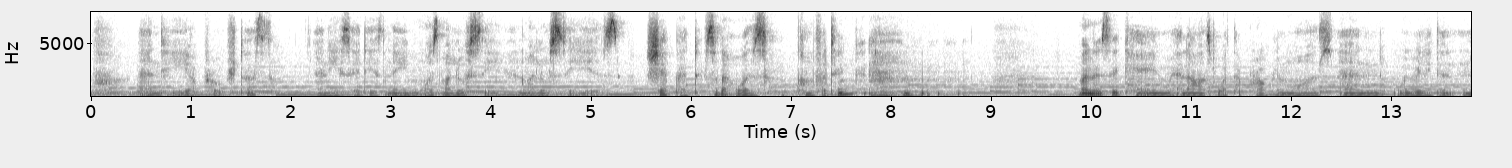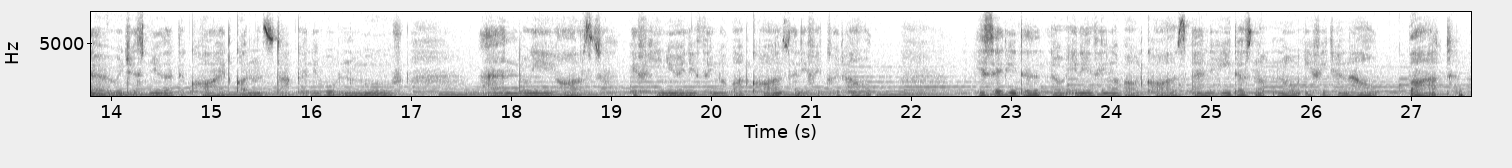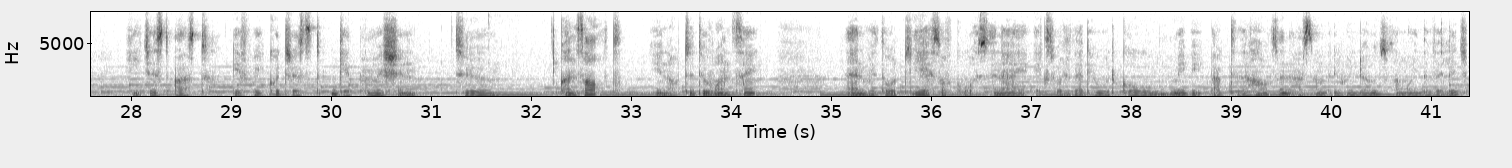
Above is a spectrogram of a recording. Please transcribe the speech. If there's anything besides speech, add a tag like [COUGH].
And he approached us and he said his name was Malusi, and Malusi is shepherd. So that was comforting. [LAUGHS] Malusi came and asked what the problem was, and we really didn't know. We just knew that the car had gotten stuck and it wouldn't move. And we asked if he knew anything about cars and if he could help. He said he doesn't know anything about cars and he does not know if he can help, but he just asked if we could just get permission to consult, you know, to do one thing. And we thought, yes, of course. And I expected that he would go maybe back to the house and ask somebody who knows somewhere in the village.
